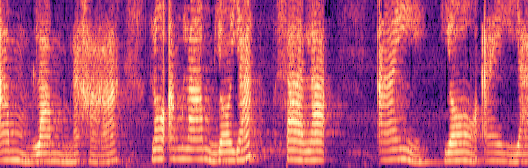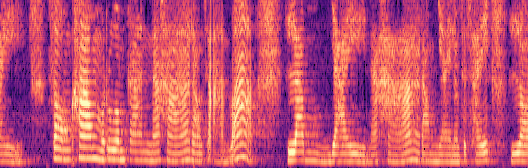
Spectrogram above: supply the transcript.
อัมลำนะคะ ลออัมลำยอยักษ์ สระ ไอ ย่อ ไอใหญ่สองคำรวมกันนะคะ เราจะอ่านว่าลำไยนะคะลำไยเราจะใช้ลอ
